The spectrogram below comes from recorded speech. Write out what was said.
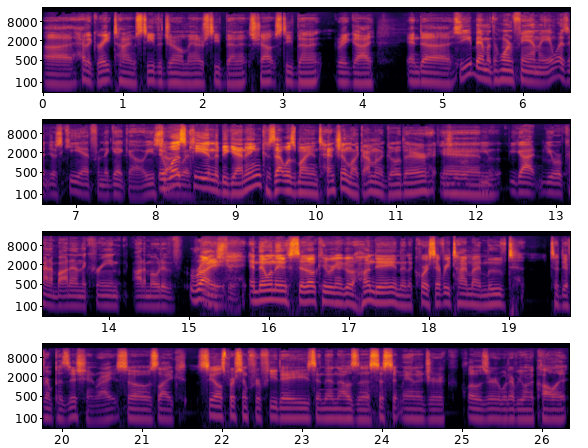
uh, had a great time. Steve, the general manager, Steve Bennett, shout out Steve Bennett, great guy. And uh, So you've been with the Horne family. It wasn't just Kia from the get go. It was Kia in the beginning because that was my intention. Like I'm going to go there 'cause you, were- and you, you got you were kind of bought in the Korean automotive right industry. and then when they said okay we're going to go to hyundai and then of course every time i moved to a different position right so it was like salesperson for a few days and then i was an assistant manager closer whatever you want to call it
